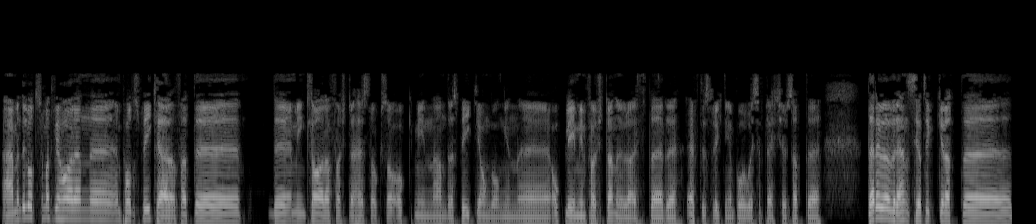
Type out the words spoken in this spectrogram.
Ja, men det låter som att vi har en, eh, en poddspik här för att eh, det är min klara första häst också och min andra spik i omgången eh, och blir min första nu då efter, eh, efter strykningen på Always a Pleasure. Så att eh, där är vi överens. Jag tycker att eh,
